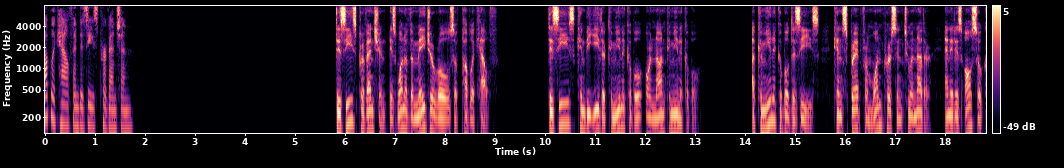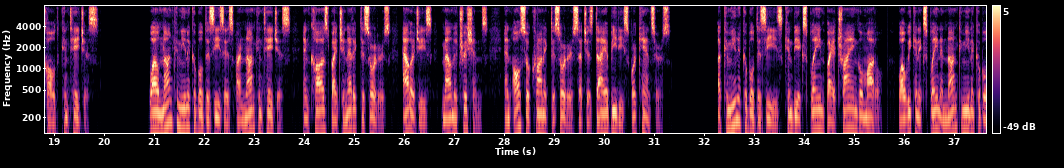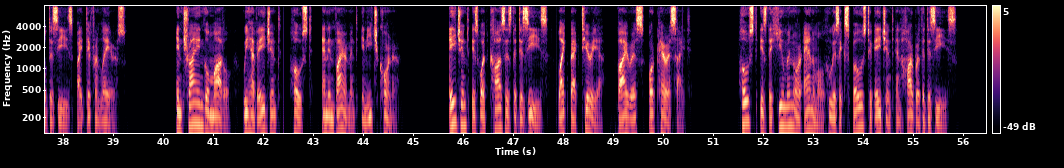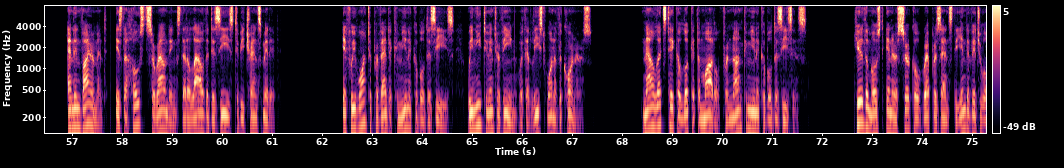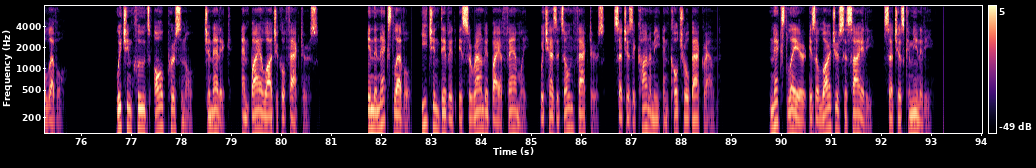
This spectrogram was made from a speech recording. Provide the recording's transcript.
Public Health and Disease Prevention. Disease prevention is one of the major roles of public health. Disease can be either communicable or non-communicable. A communicable disease can spread from one person to another, and it is also called contagious. While non-communicable diseases are non-contagious, and caused by genetic disorders, allergies, malnutritions, and also chronic disorders such as diabetes or cancers. A communicable disease can be explained by a triangle model, while we can explain a non-communicable disease by different layers. In triangle model, we have agent, host, and environment in each corner. Agent is what causes the disease, like bacteria, virus, or parasite. Host is the human or animal who is exposed to agent and harbor the disease. An environment is the host surroundings that allow the disease to be transmitted. If we want to prevent a communicable disease, we need to intervene with at least one of the corners. Now let's take a look at the model for non-communicable diseases. Here the most inner circle represents the individual level, which includes all personal, genetic, and biological factors. In the next level, each individ is surrounded by a family, which has its own factors, such as economy and cultural background. Next layer is a larger society, such as community.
